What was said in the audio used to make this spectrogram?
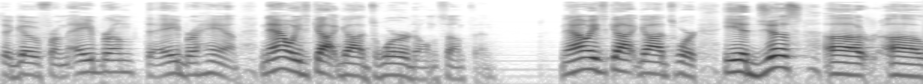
to go from Abram to Abraham. Now he's got God's word on something. Now he's got God's word. He had just uh, uh,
